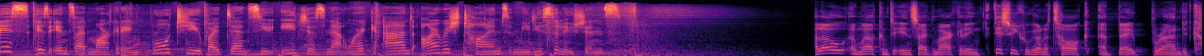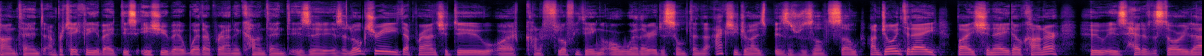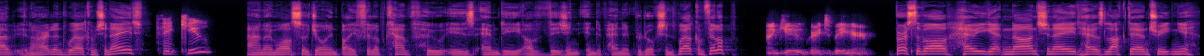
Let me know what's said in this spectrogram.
This is Inside Marketing, brought to you by Dentsu Aegis Network and Irish Times Media Solutions. Hello and welcome to Inside Marketing. This week we're going to talk about branded content and particularly about this issue about whether branded content is a is a luxury that brands should do or a kind of fluffy thing or whether it is something that actually drives business results. So I'm joined today by Sinead O'Connor, who is head of the Story Lab in Ireland. Welcome, Sinead. Thank you. And I'm also joined by Philip Kampff, who is MD of Vision Independent Productions. Welcome, Philip. Thank you. Great to be here. First of all, how are you getting on, Sinead? How's lockdown treating you?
